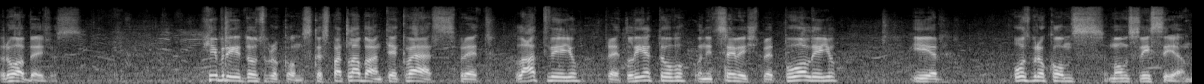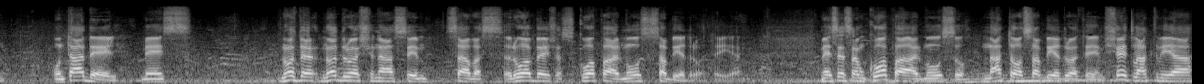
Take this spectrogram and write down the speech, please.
robežas. Hibrīda uzbrukums, kas pat labāk tiek vērsts pret Latviju, pret Lietuvu un it sevišķi pret Poliju, ir uzbrukums mums visiem. Un tādēļ mēs nodrošināsim savas robežas kopā ar mūsu sabiedrotajiem. Mēs esam kopā ar mūsu NATO sabiedrotajiem šeit, Latvijā,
